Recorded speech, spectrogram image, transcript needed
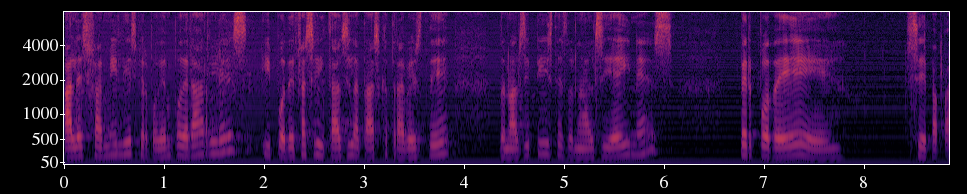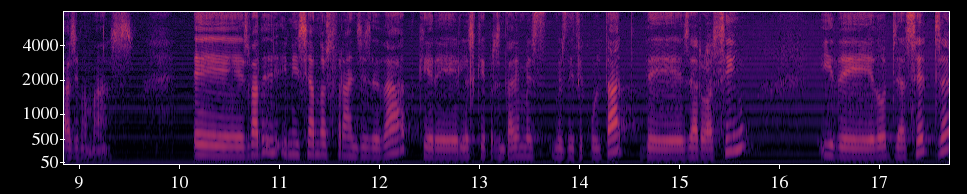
a les famílies, per poder empoderar-les i poder facilitar-los la tasca a través de donar-los pistes, donar-los eines per poder ser papàs i mamàs. Eh, es va iniciar dues franges d'edat, que eren les que presentaven més, més dificultat, de 0 a 5 i de 12 a 16,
